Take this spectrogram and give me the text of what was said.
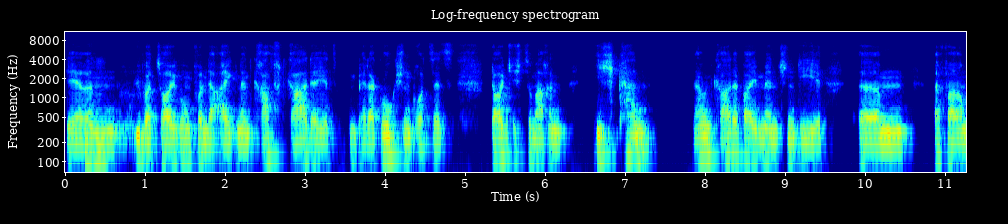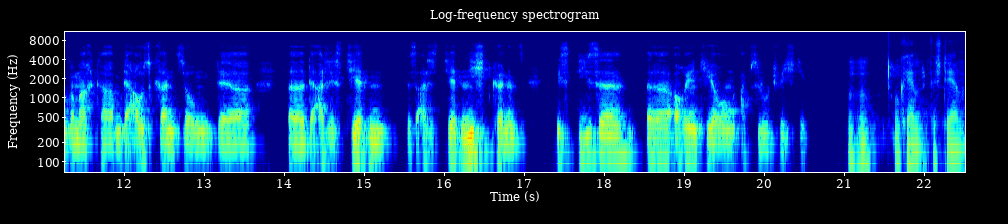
deren mhm. Überzeugung von der eigenen Kraft, gerade jetzt im pädagogischen Prozess, deutlich zu machen, ich kann. Ja, und gerade bei Menschen, die ähm, Erfahrung gemacht haben, der Ausgrenzung, der, äh, der attestierten, des attestierten Nichtkönnens, ist diese äh, Orientierung absolut wichtig. Mhm. Okay, verstehe.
